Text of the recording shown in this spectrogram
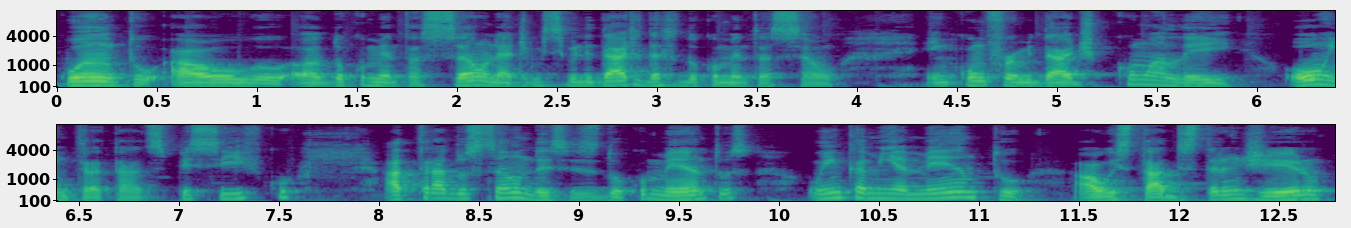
quanto à documentação, né, admissibilidade dessa documentação em conformidade com a lei ou em tratado específico, a tradução desses documentos, o encaminhamento ao Estado estrangeiro,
